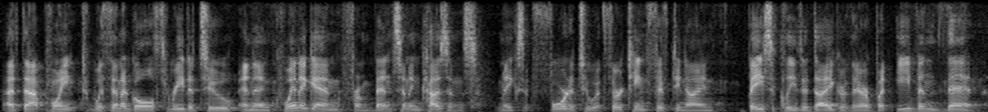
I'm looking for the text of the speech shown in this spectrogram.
at that point within a goal, 3 to 2. And then Quinn again from Benson and Cozens makes it 4 to 2 at 13.59. Basically the Dagger there. But even then,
